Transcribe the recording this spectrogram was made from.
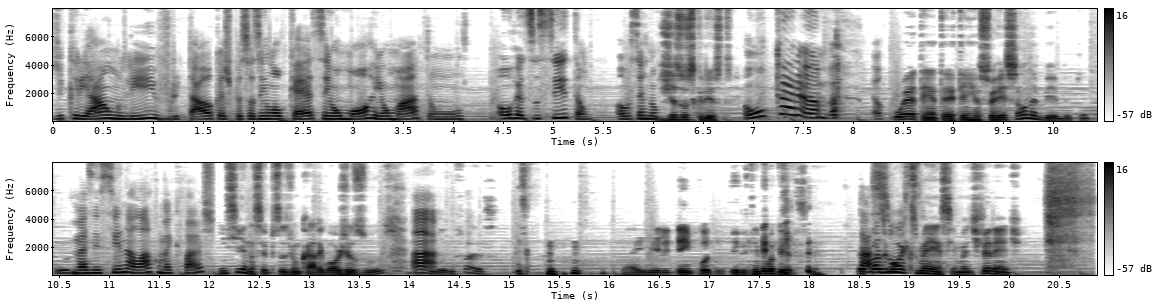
De criar um livro e tal, que as pessoas enlouquecem, ou morrem, ou matam, ou, ou ressuscitam. Ou vocês não. Jesus Cristo. Oh, caramba! Ué, tem, tem, tem ressurreição na Bíblia, tem tudo. Mas ensina lá como é que faz? Ensina, você precisa de um cara igual Jesus. Ah. E ele faz. Aí ele tem poder. Ele tem poder, sim. É Tá quase igual sussa. X-Men, assim, mas diferente.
